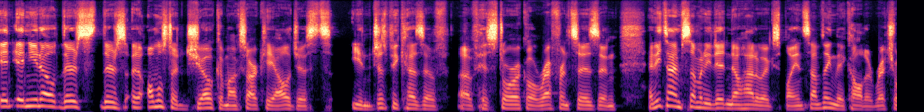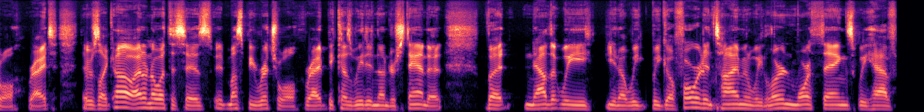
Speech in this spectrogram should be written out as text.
and, and you know there's there's a, almost a joke amongst archaeologists you know just because of of historical references. And anytime somebody didn't know how to explain something they called it ritual right? There was like oh i don't know what this is. It must be ritual right? Because we didn't understand it. But now that we you know we, we go forward in time and we learn more things we have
